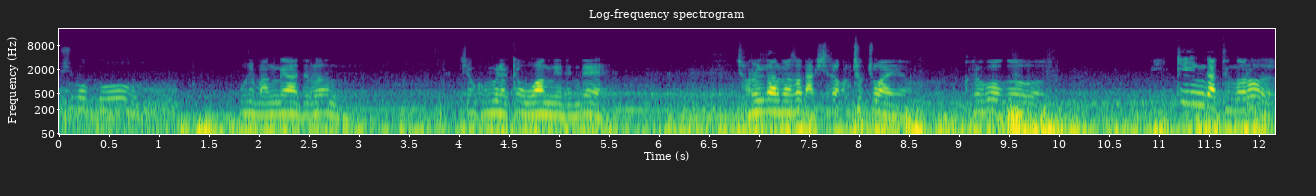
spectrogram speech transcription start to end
욕심 없고 우리 막내 아들은 지금 국민학교 5학년인데 저를 닮아서 낚시를 엄청 좋아해요. 그리고 그이 게임 같은 거를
